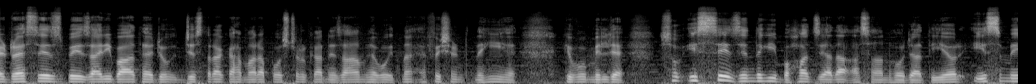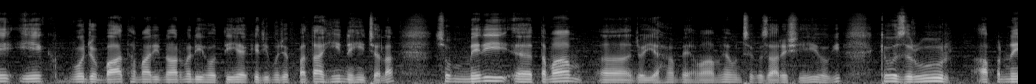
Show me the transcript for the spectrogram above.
एड्रेसेस पे ज़ाहरी बात है, जो जिस तरह का हमारा पोस्टल का निज़ाम है, वो इतना एफिशिएंट नहीं है कि वो मिल जाए। सो इससे ज़िंदगी बहुत ज़्यादा आसान हो जाती है और इसमें एक वो जो बात हमारी नॉर्मली होती है कि जी, मुझे पता ही नहीं चला। सो मेरी तमाम जो यहाँ पे आवाम है, उनसे गुजारिश यही होगी कि वो ज़रूर अपने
